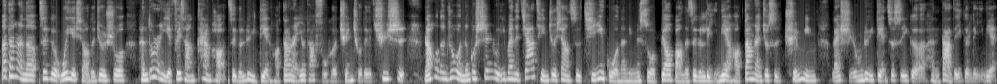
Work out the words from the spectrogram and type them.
那当然呢，这个我也晓得，就是说很多人也非常看好这个绿电哈。当然，因为它符合全球的一个趋势。然后呢，如果能够深入一般的家庭，就像是奇异果呢，你们所标榜的这个理念哈，当然就是全民来使用绿电，这是一个很大的一个理念。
